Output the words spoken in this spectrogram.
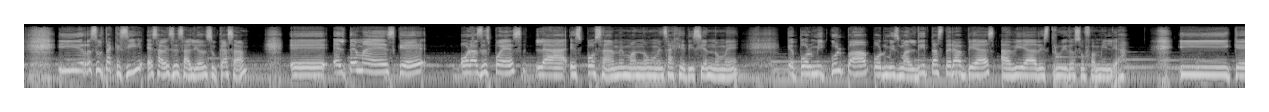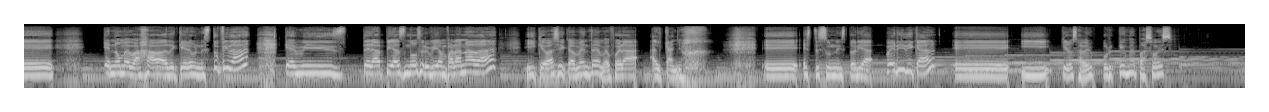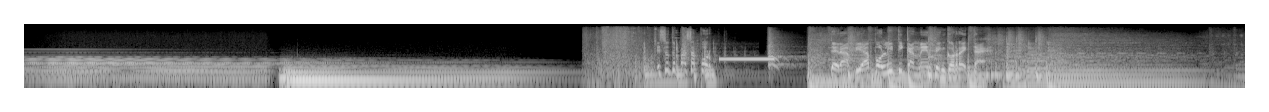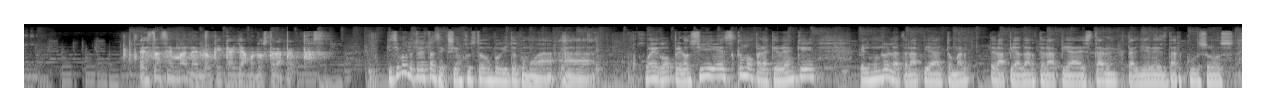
Y resulta que sí, esa vez se salió de su casa. Eh, el tema es que horas después, la esposa me mandó un mensaje diciéndome que por mi culpa, por mis malditas terapias, había destruido su familia. Y que, que no me bajaba de que era una estúpida, que mis terapias no servían para nada y que básicamente me fuera al caño. Eh, esta es una historia verídica eh, y quiero saber por qué me pasó eso. Eso te pasa por terapia políticamente incorrecta. Esta semana en lo que callamos los terapeutas. Quisimos meter esta sección justo un poquito como a, juego, pero sí es como para que vean que el mundo de la terapia, tomar terapia, dar terapia, estar en talleres, dar cursos,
